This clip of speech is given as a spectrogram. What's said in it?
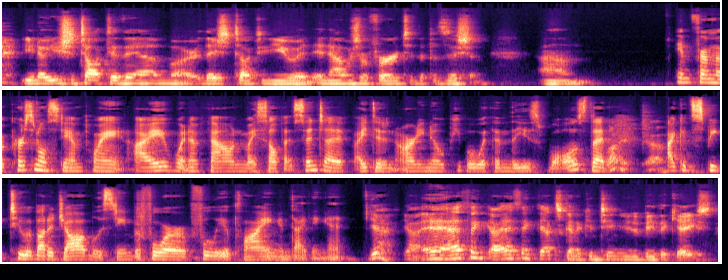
you know, you should talk to them or they should talk to you. And, and I was referred to the position. Um, and from a personal standpoint, I wouldn't have found myself at SENTA if I didn't already know people within these walls that right, yeah. I could speak to about a job listing before fully applying and diving in. Yeah, yeah, and I think I think that's going to continue to be the case.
